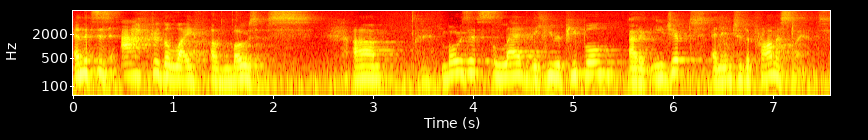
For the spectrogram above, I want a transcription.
And this is after the life of Moses. Um, Moses led the Hebrew people out of Egypt and into the promised land.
